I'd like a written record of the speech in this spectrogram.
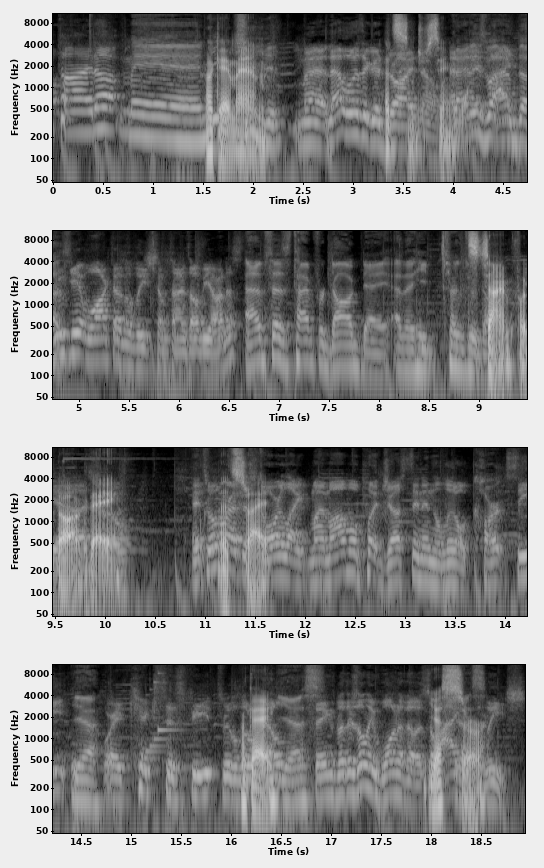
It's all tied up. Man. Okay, you man. Man, that was a good That's drawing. interesting. Though. That I- is what I, Adam do does. get walked on the leash sometimes. I'll be honest. Adam says it's time for dog day, and then he turns It's to a dog. time for Yeah, dog day. so- It's when That's we're at the right. store, like my mom will put Justin in the little cart seat, Yeah. where he kicks his feet through the little Okay. Yes. things. But there's only one of those, so Yes, I got sir. his leash.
